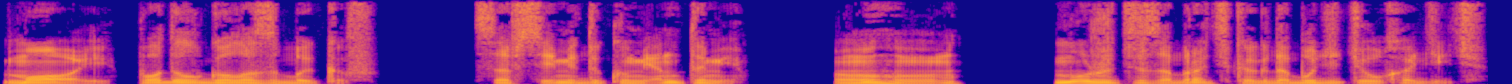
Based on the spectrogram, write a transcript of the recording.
«Мой», — подал голос Быков. «Со всеми документами?» «Угу. Можете забрать, когда будете уходить.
